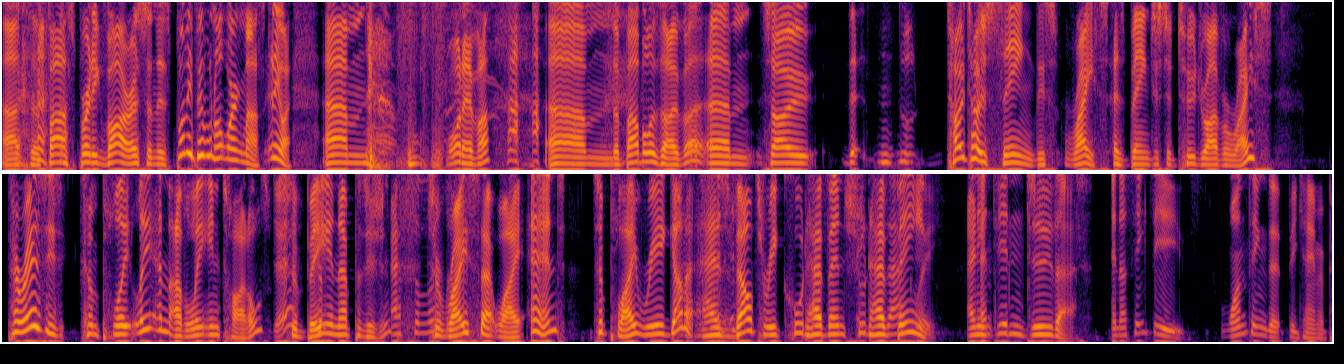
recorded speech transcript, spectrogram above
uh, it's a fast spreading virus, and there's plenty of people not wearing masks. Anyway, um, whatever. Um, the bubble is over. Um, so the, Toto's seeing this race as being just a two driver race. Perez is completely and utterly entitled Yeah. to be in that position, Absolutely. to race that way, and to play rear gunner, as And Valtteri could have and should have been. And he and- didn't do that. And I think the one thing that became ap-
